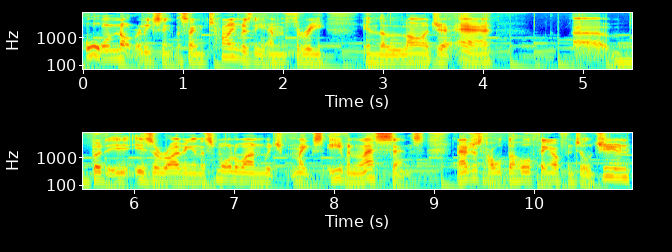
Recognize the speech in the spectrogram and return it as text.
or not releasing at the same time as the M3 in the larger Air, uh, but it is arriving in the smaller one, which makes even less sense. Now just hold the whole thing off until June,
